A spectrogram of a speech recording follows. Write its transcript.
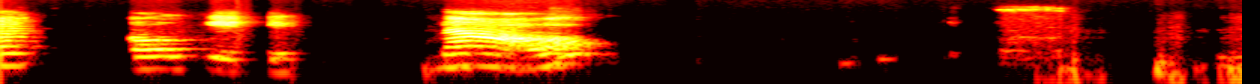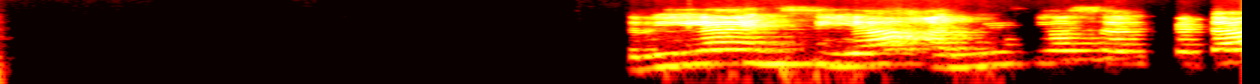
Next one. Okay. Now Ria and Sia, unmute yourself, beta.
